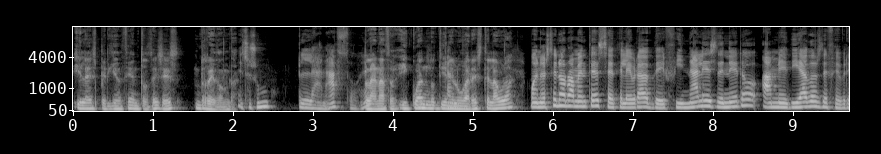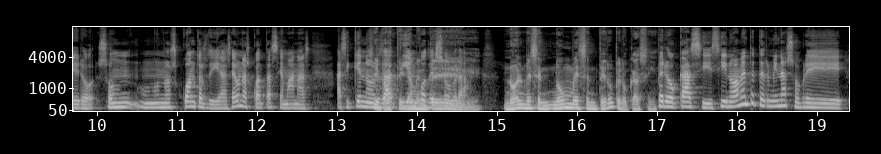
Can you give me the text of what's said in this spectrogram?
y la experiencia entonces es redonda. Eso es un planazo. ¿eh? Planazo. ¿Y cuándo tiene lugar este, Laura? Bueno, este normalmente se celebra de finales de enero a mediados de febrero. Son unos cuantos días, ¿eh? unas cuantas semanas. Así que nos da tiempo de sobra. No, el mes, no un mes entero, pero casi. Pero casi, sí. Normalmente termina sobre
